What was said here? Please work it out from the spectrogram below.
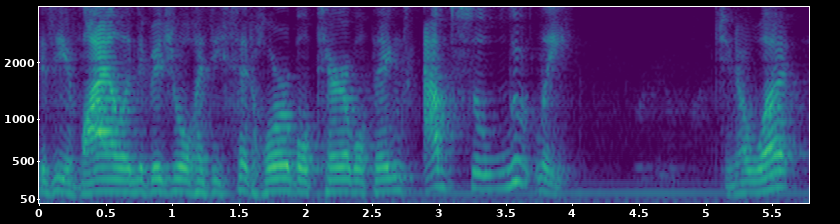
Is he a vile individual? Has he said horrible, terrible things? Absolutely. But you know what?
